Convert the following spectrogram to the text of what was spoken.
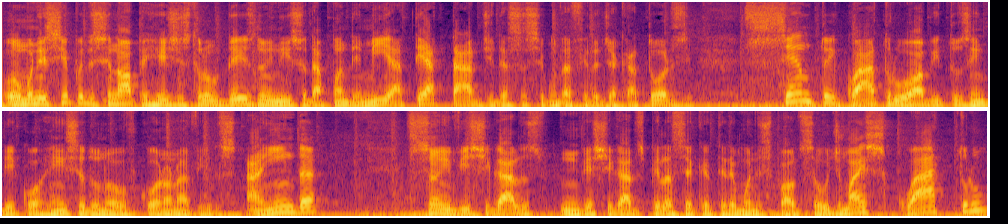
O município de Sinop registrou desde o início da pandemia até a tarde dessa segunda-feira, dia 14, 104 óbitos em decorrência do novo coronavírus. Ainda são investigados, investigados pela Secretaria Municipal de Saúde mais quatro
